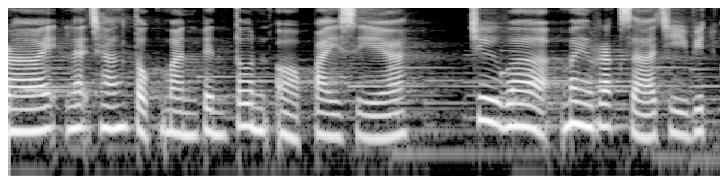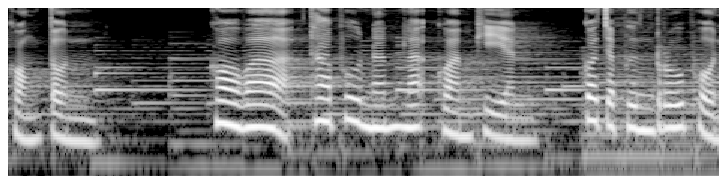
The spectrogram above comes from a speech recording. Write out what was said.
ร้ายและช้างตกมันเป็นต้นออกไปเสีย ชื่อว่าไม่รักษาชีวิตของตน ข้อว่าถ้าผู้นั้นละความเพียร ก็จะพึงรู้ผล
